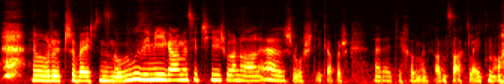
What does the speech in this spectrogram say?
wir rutschen meistens noch aus im Eingang, sind die Skischuhe noch an. Ja, das ist lustig, aber äh, die kommen ganz angelegt noch.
